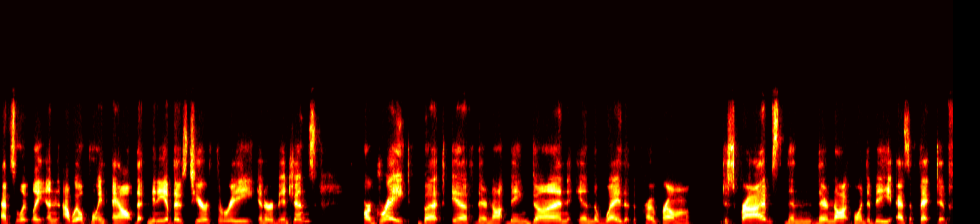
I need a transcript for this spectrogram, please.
Absolutely. And I will point out that many of those tier three interventions are great, but if they're not being done in the way that the program describes, then they're not going to be as effective.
